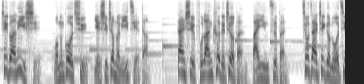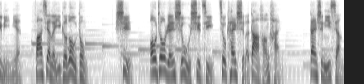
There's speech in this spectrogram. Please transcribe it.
这段历史，我们过去也是这么理解的。但是弗兰克的这本《白银资本》就在这个逻辑里面发现了一个漏洞，是欧洲人十五世纪就开始了大航海，但是你想。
